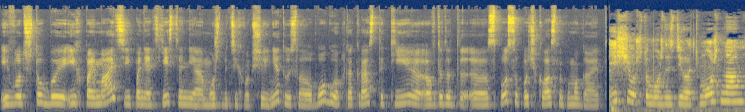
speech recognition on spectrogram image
И вот чтобы их поймать и понять, есть они, а может быть их вообще и нету, и слава богу, как раз-таки э, вот этот э, способ очень классно помогает. Еще что можно сделать? Можно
